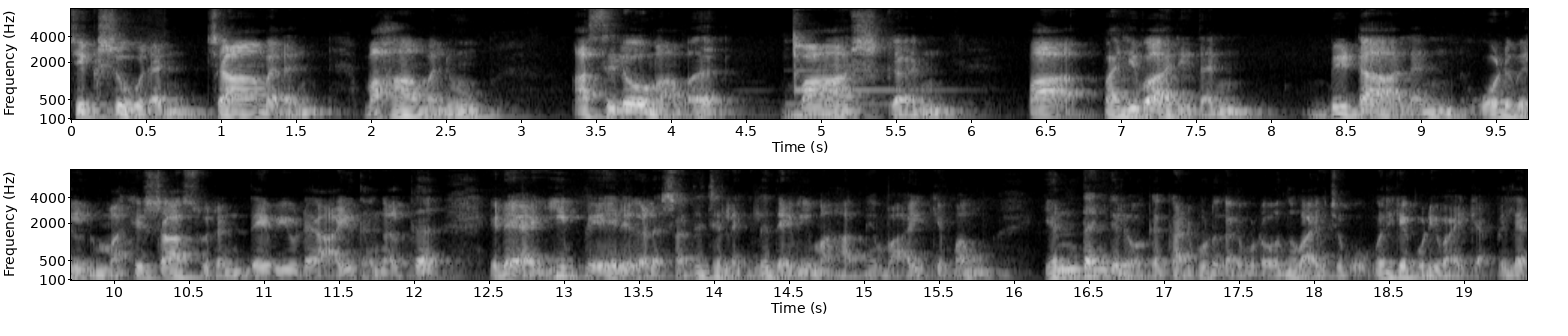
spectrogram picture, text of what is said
ചിക്ഷൂരൻ ചാമരൻ മഹാമനു അസിലോമാവ് ബാഷ്കൻ പരിവാരിതൻ ബിഡാലൻ ഒടുവിൽ മഹിഷാസുരൻ ദേവിയുടെ ആയുധങ്ങൾക്ക് ഇടയായി ഈ പേരുകൾ ശ്രദ്ധിച്ചില്ലെങ്കിൽ ദേവി മഹാത്മ്യം വായിക്കുമ്പം എന്തെങ്കിലുമൊക്കെ കടുകൂട് കടുകൂടോ ഒന്ന് വായിച്ചു പോകും. ഒരിക്കൽ കൂടി വായിക്കാം ഇല്ലേ?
